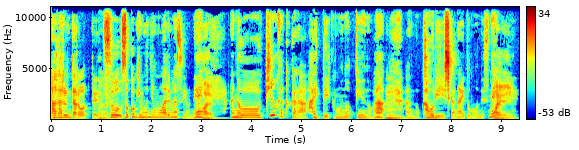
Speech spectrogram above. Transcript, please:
上がるんだろうって、はいそう、そこ疑問に思われますよね。はい。あの、嗅覚から入っていくものっていうのは、うんあの、香りしかないと思うんですね。はい。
